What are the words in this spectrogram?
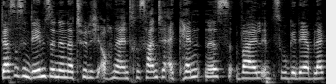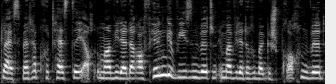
Das ist in dem Sinne natürlich auch eine interessante Erkenntnis, weil im Zuge der Black Lives Matter Proteste ja auch immer wieder darauf hingewiesen wird und immer wieder darüber gesprochen wird,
